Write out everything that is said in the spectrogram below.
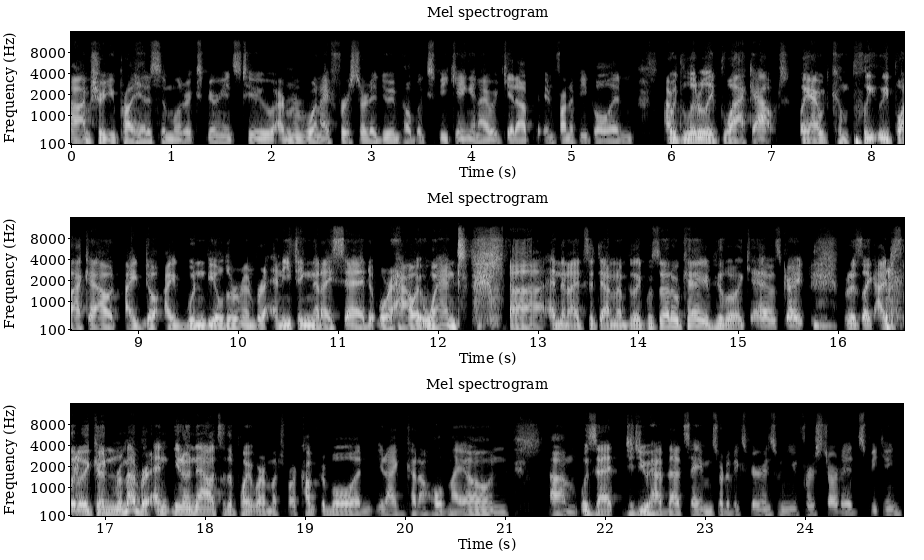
uh, I'm sure you probably had a similar experience too. I remember when I first started doing public speaking and I would get up in front of people and I would literally black out. Like I would completely black out. I don't I wouldn't be able to remember anything that I said or how it went. Uh, and then I'd sit down and I'd be like, "Was that okay?" And people are like, "Yeah, it was great." But it's like I just literally couldn't remember. And you know, now it's to the point where I'm much more comfortable and you know I can kind of hold my own. Um, was that? Did you have that same sort of experience when you first started speaking?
